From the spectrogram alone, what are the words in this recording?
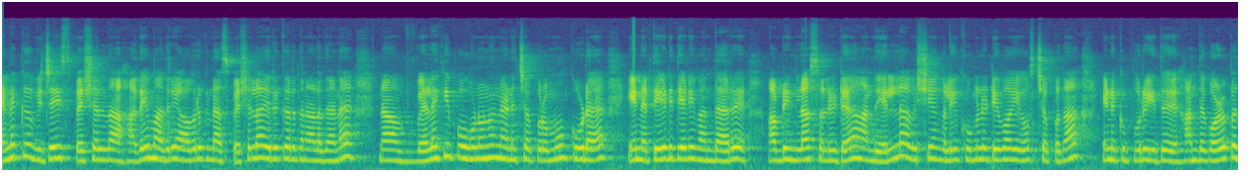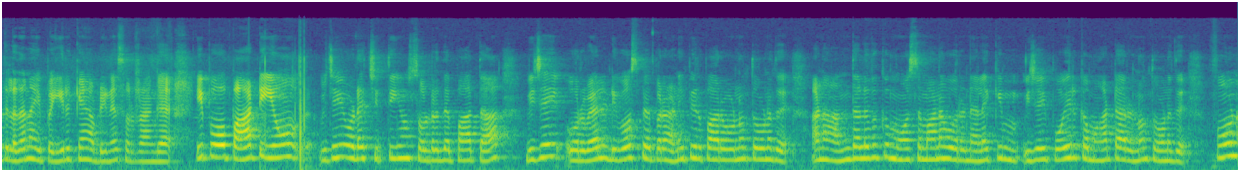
எனக்கு விஜய் ஸ்பெஷல் தான். அதே மாதிரி அவருக்கு நான் ஸ்பெஷலாக இருக்கிறதுனால தானே நான் விலகி போகணும்னு நினச்சப்புறமும் கூட என்னை தேடி தேடி வந்தார் அப்படின்லாம் சொல்லிட்டு அந்த எல்லா விஷயங்களையும் குமுலேட்டிவாக யோசிச்சப்போ தான் எனக்கு புரியுது. அந்த குழப்பத்தில் தான் நான் இப்போ இருக்கேன் அப்படின்னு சொல்கிறாங்க இப்போது பாட்டியும் விஜயோட சித்தியும் சொல்கிறத பார்த்தா விஜய் ஒருவேளை டிவோர்ஸ் பேப்பரை அனுப்பியிருப்பாரோன்னு தோணுது. ஆனால் அந்த அளவுக்கு மோசமான ஒரு நிலைக்கு விஜய் போயிருக்க மாட்டாருன்னு தோணுது. ஃபோன்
